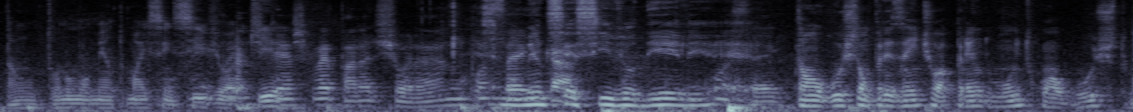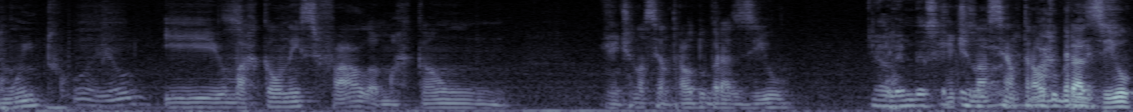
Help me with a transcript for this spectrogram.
então, estou num momento mais sensível aqui. Que acho que vai parar de chorar, não consegue. Esse momento cara. sensível dele. É... Então, Augusto é um presente, eu aprendo muito com Augusto, muito. Pô, eu... E o Marcão nem se fala. Marcão, gente na Central do Brasil. Eu lembro desse Gente episódio. na Central do Brasil.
